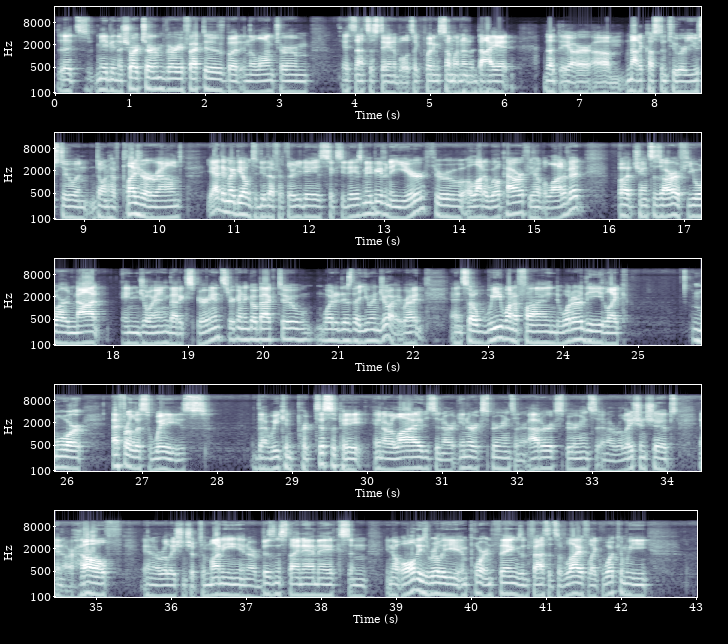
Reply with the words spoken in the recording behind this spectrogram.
It's maybe in the short term very effective, but in the long term, it's not sustainable. It's like putting someone on a diet that they are um, not accustomed to or used to and don't have pleasure around. Yeah, they might be able to do that for 30 days, 60 days, maybe even a year through a lot of willpower if you have a lot of it. But chances are, if you are not enjoying that experience, you're going to go back to what it is that you enjoy, right? And so we want to find what are the like more effortless ways that we can participate in our lives, in our inner experience, in our outer experience, in our relationships, in our health, in our relationship to money, in our business dynamics, and you know all these really important things and facets of life. Like what can we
